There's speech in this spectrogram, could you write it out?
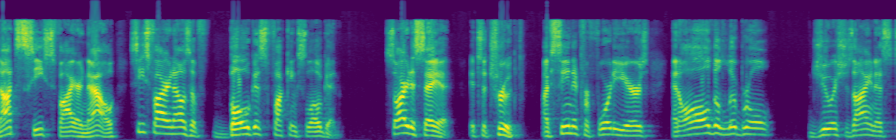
not ceasefire now. Ceasefire now is a bogus fucking slogan. Sorry to say it. It's the truth. I've seen it for 40 years, and all the liberal Jewish Zionists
